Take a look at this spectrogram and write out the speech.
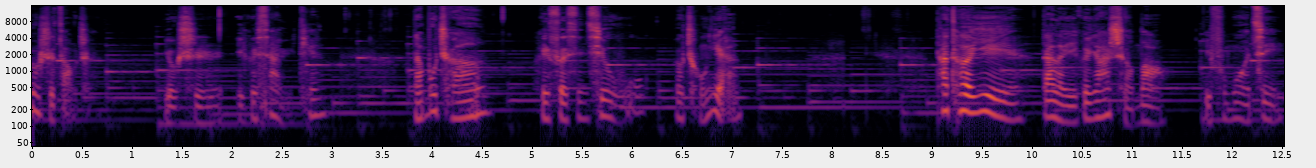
又是早晨，又是一个下雨天。难不成黑色星期五要重演？他特意戴了一个鸭舌帽，一副墨镜，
